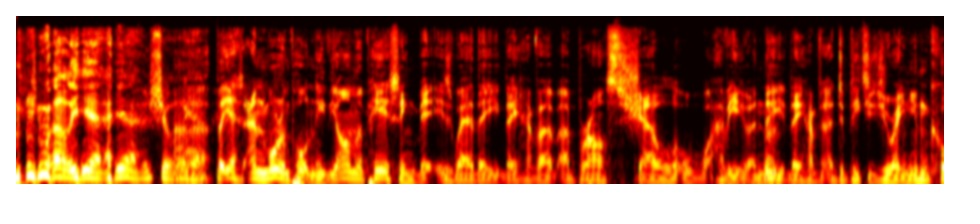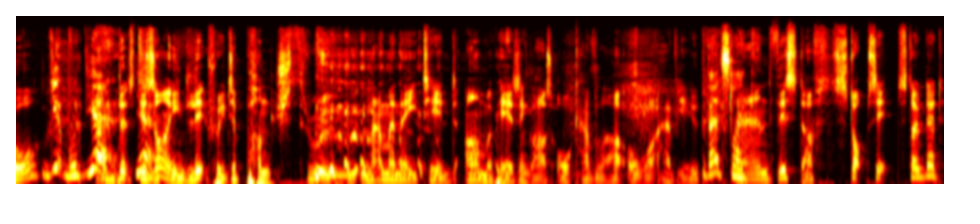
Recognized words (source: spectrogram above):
well, yeah, yeah, sure, Uh, yeah. But yes, and more importantly, the armor piercing bit is where they, they have a, a brass shell or what have you, and they, they have a depleted uranium core. Yeah, well, uh, yeah, that's yeah. designed literally to punch through laminated armor piercing glass or Kevlar or what have you. But that's like- and this stuff stops it stone dead.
